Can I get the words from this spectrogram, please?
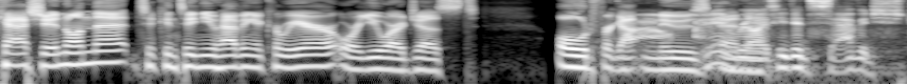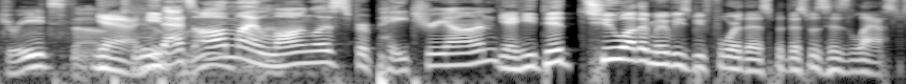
cash in on that to continue having a career, or you are just old forgotten Wow, news. I didn't and uh, realize he did Savage Streets though. Yeah, he- That's on my long list for Patreon. yeah, he did two other movies before this, but this was his last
